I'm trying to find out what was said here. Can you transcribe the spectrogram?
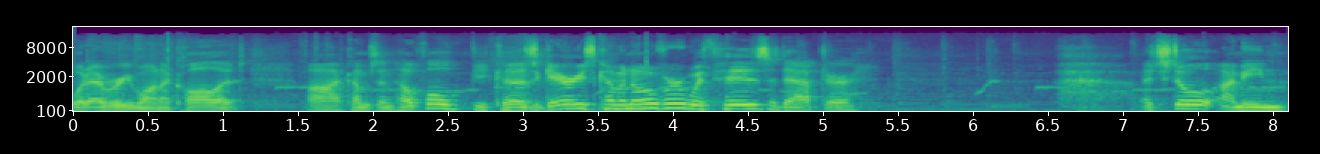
whatever you want to call it uh, comes in helpful because Gary's coming over with his adapter. It's still, I mean,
